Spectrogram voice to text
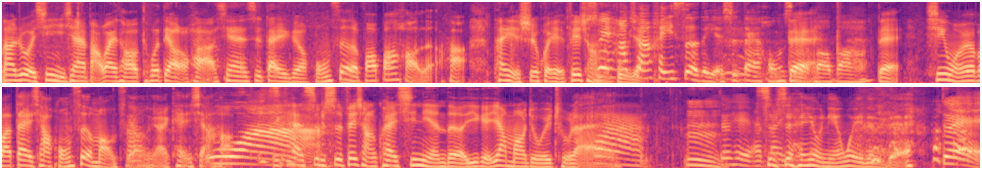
那如果心怡现在把外套脱掉的话，现在是带一个红色的包包好了，哈，他也是会非常的。所以他穿黑色的也是带红色的包包。对，心怡，我们要不要戴一下红色帽子？我们来看一下哈。哇，你看是不是非常快？新年的一个样貌就会出来。哇，嗯，就可以是不是很有年味？对不对？对。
